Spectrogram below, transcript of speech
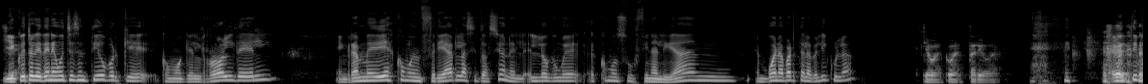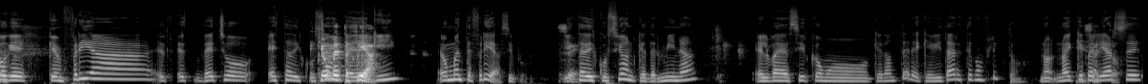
Y encuentro que tiene mucho sentido porque como que el rol de él en gran medida es como enfriar la situación. él lo que es como su finalidad en, en buena parte de la película. Qué buen comentario, weón. Es el tipo que, que enfría. es- es- de hecho, esta discusión mente que hay fría. aquí es un mente fría, sí. po. Y Sí. esta discusión que termina, él va a decir como que tontera, hay que evitar este conflicto. No, no hay que Exacto. pelearse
